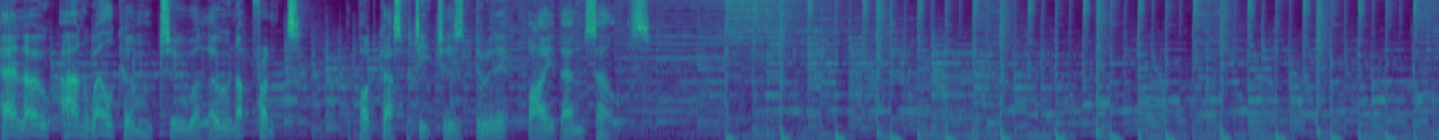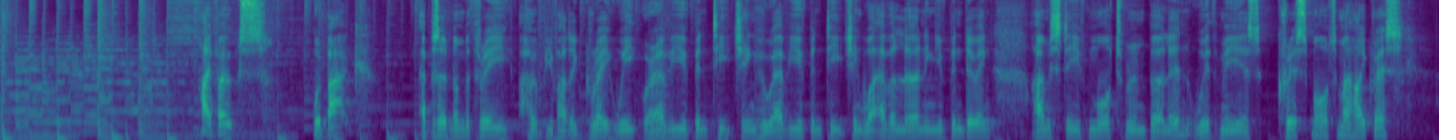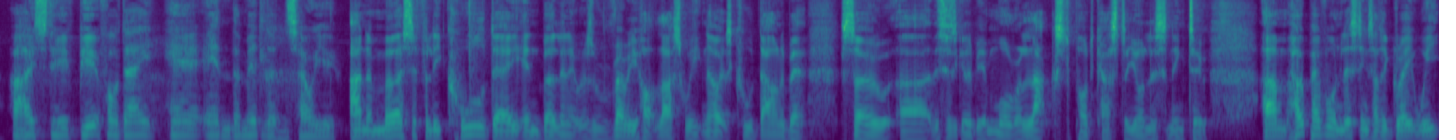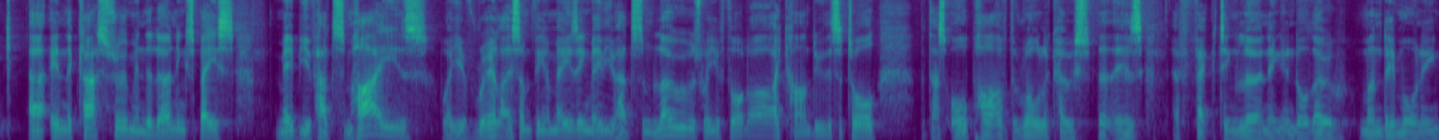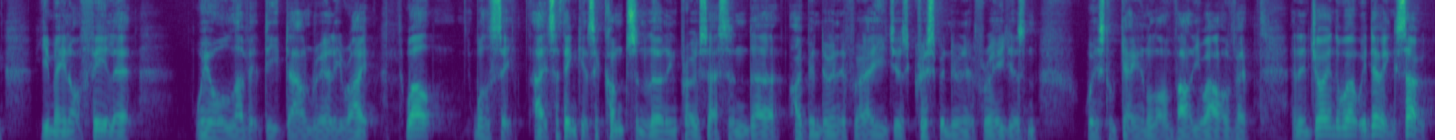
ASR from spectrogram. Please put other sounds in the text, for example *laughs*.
Hello and welcome to Alone Up Front, the podcast for teachers doing it by themselves. Hi, folks. We're back. Episode number three. I hope you've had a great week wherever you've been teaching, whoever you've been teaching, whatever learning you've been doing. I'm Steve Mortimer in Berlin. With me is Chris Mortimer. Hi, Chris. Hi, Steve. Beautiful day here in the Midlands. How are you? And a mercifully cool day in Berlin. It was very hot last week. Now it's cooled down a bit. So uh, this is going to be a more relaxed podcaster you're listening to. Um, hope everyone listening's had a great week uh, in the classroom, in the learning space. Maybe you've had some highs where you've realized something amazing. Maybe you've had some lows where you've thought, oh, I can't do this at all. But that's all part of the roller coaster that is affecting learning. And although Monday morning you may not feel it, we all love it deep down, really, right? Well, we'll see. I, think it's a constant learning process. And uh, I've been doing it for ages. Chris been doing it for ages. And we're still getting a lot of value out of it and enjoying the work we're doing. So,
